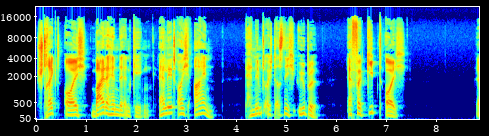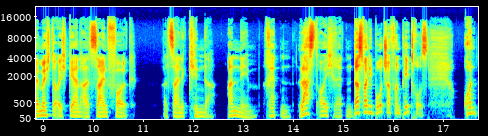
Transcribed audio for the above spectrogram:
streckt euch beide Hände entgegen. Er lädt euch ein. Er nimmt euch das nicht übel. Er vergibt euch. Er möchte euch gerne als sein Volk, als seine Kinder annehmen, retten. Lasst euch retten. Das war die Botschaft von Petrus. Und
